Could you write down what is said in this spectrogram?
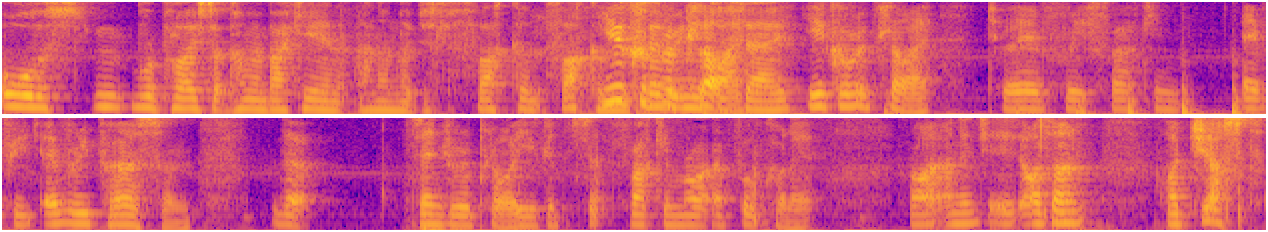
all the s- replies start coming back in, and I'm like, just fuck them, fuck them. You could reply. to say. You could reply to every fucking every every person that sends you a reply. You could set, fucking write a book on it, right? And it, it- I don't. I just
